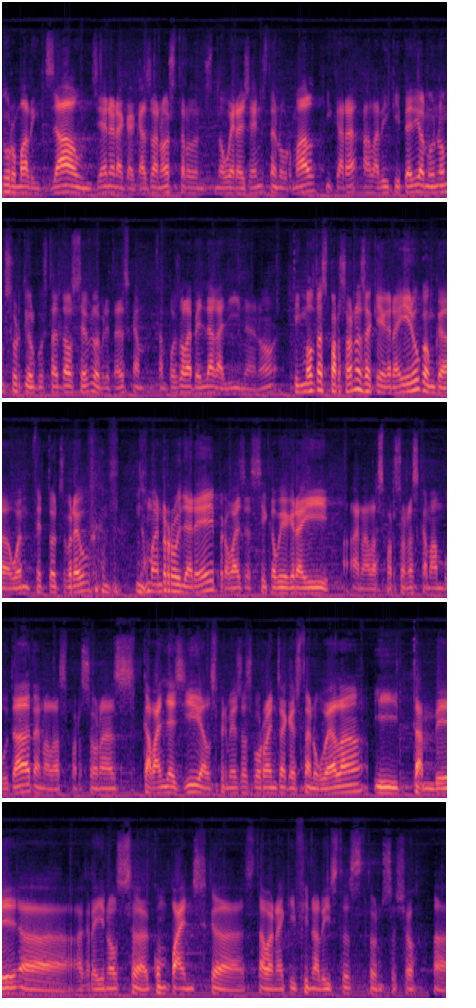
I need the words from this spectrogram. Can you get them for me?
normalitzar un gènere que a casa nostra doncs, no ho era gens de normal i que ara a la Viquipèdia el meu nom surti al costat dels seus, la veritat és que em, se'm posa la pell de gallina. No? Tinc moltes persones a qui agrair-ho, com que ho hem fet tots breu, no m'enrotllaré, però vaja, sí que vull agrair a les persones que m'han votat, a les persones que van llegir els primers esborranys d'aquesta novel·la i també eh, agraint als eh, companys que estaven aquí finalistes, doncs això, eh,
